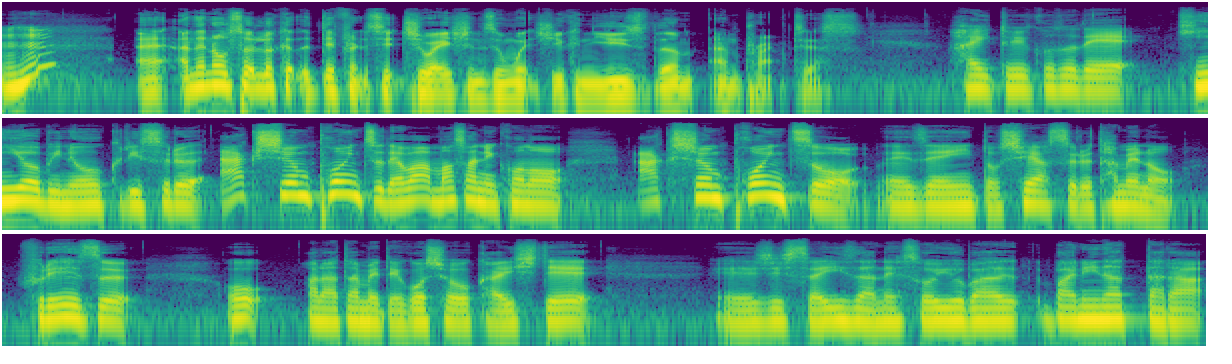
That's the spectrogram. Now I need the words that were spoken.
mm-hmm. and then also look at the different situations in which you can use them and practice. はい、ということで、金曜日にお送りするアクションポイントでは、まさにこのアクションポイントを全員とシェアするためのフレーズを改めてご紹介して、えー、実際いざね、そういう場場になったら、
